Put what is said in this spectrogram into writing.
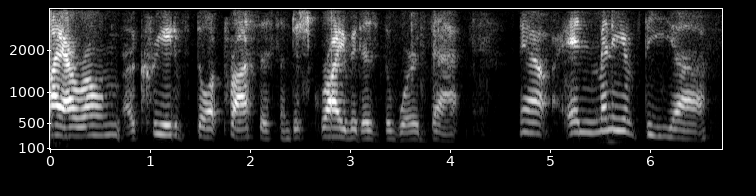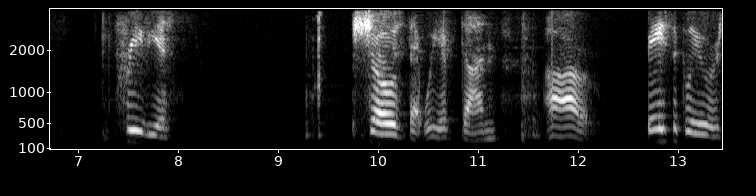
by our own uh, creative thought process and describe it as the word that. Now, in many of the uh, previous shows that we have done, uh, basically was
